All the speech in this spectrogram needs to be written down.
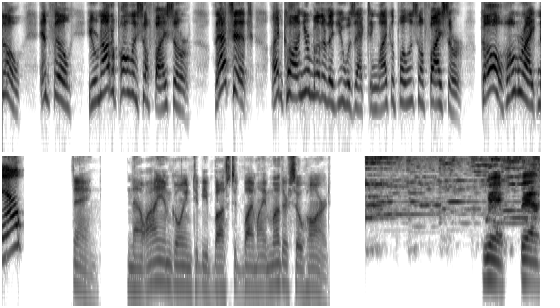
No, and Phil, you're not a police officer. That's it. I'm calling your mother that you was acting like a police officer. Go home right now. Dang. Now I am going to be busted by my mother so hard. Rebel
